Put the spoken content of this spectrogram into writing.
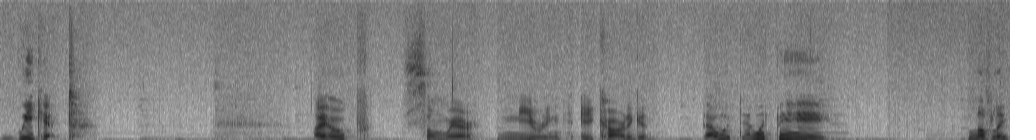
we get. I hope somewhere nearing a cardigan. That would, that would be lovely.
